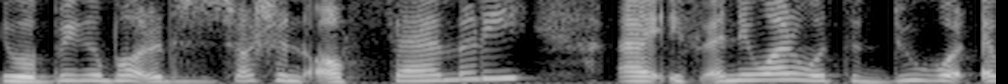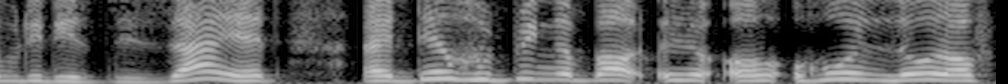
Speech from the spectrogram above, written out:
It will bring about the destruction of family. Uh, if anyone were to do whatever it is desired, uh, they will bring about you know a, a whole load of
